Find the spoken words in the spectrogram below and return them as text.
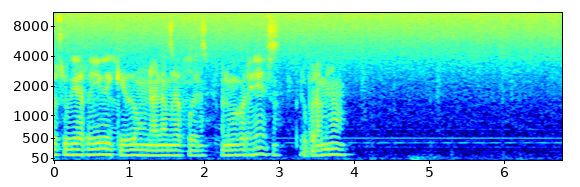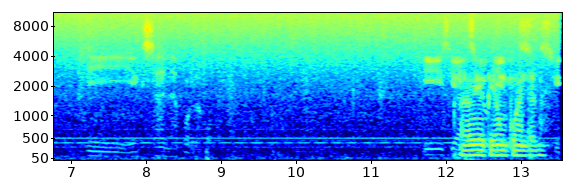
yo subí arriba y quedó un alambre afuera. A lo mejor es eso, pero para mí no. y exhala por la boca. Y crear un puente acá.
